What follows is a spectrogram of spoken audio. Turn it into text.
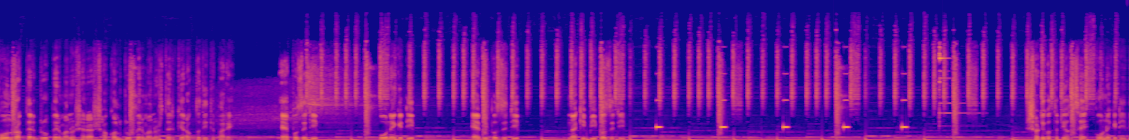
কোন রক্তের গ্রুপের মানুষেরা সকল গ্রুপের মানুষদেরকে রক্ত দিতে পারে? A positive, O negative, A B positive, নাকি বি পজিটিভ? সঠিক উত্তরটি হচ্ছে ও নেগেটিভ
